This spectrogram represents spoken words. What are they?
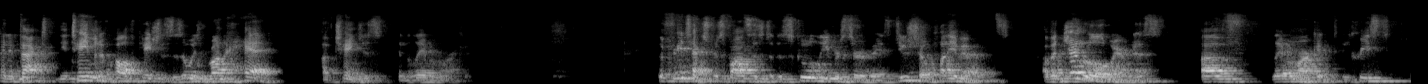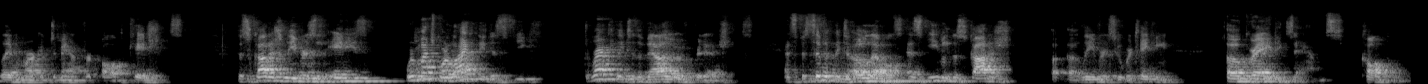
And in fact, the attainment of qualifications has always run ahead of changes in the labor market. The free text responses to the school leaver surveys do show plenty of evidence of a general awareness of labor market, increased labor market demand for qualifications. The Scottish leavers in the 80s were much more likely to speak directly to the value of credentials, and specifically to O levels, as even the Scottish uh, uh leavers who were taking O grade exams called them.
